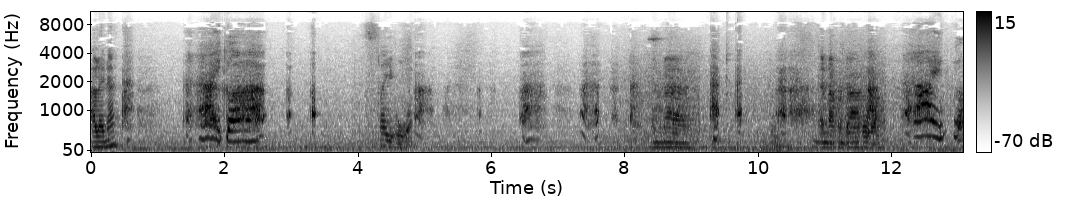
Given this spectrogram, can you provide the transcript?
อะไรนะใช่ก็ไส้อั่วแอนนาแอนนาคอนด้าปะวะใช่ก็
